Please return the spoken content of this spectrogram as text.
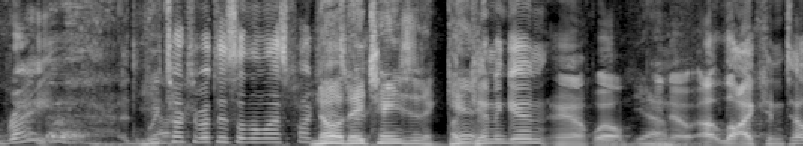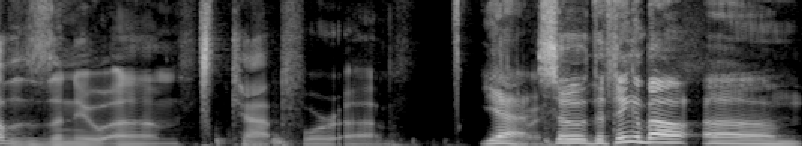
right. We talked about this on the last podcast. No, they right? changed it again. again, again. Yeah. Well, Yeah. you know, I, I can tell that this is a new um, cap for. Um, Yeah. Anyway. So the thing about um,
